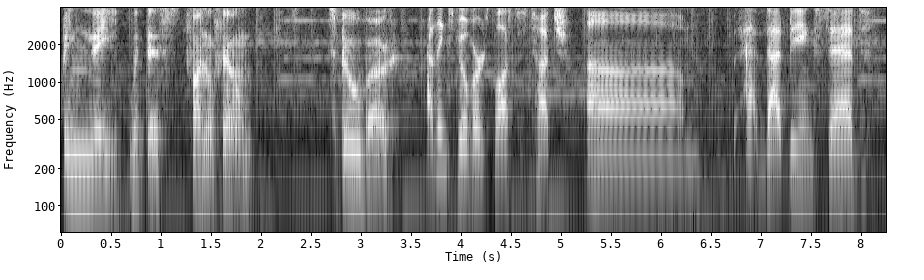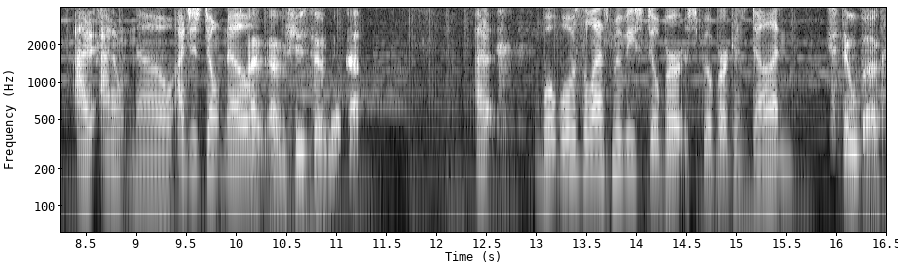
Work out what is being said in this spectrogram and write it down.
been neat with this final film, Spielberg. I think Spielberg's lost his touch. Um, that being said, I, I don't know. I just don't know. I, I refuse to admit that. I, what, what was the last movie Spielberg Spielberg has done? Spielberg,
